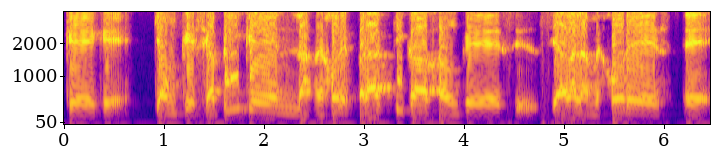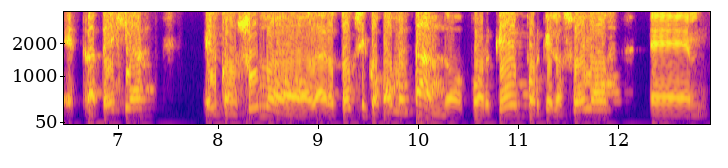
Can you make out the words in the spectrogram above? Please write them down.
que, que, aunque se apliquen las mejores prácticas, aunque se, se hagan las mejores estrategias, el consumo de agrotóxicos va aumentando. ¿Por qué? Porque los suelos eh,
